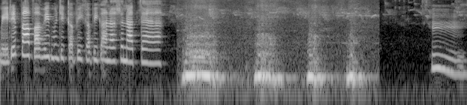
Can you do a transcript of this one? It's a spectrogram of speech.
मेरे पापा भी मुझे कभी कभी गाना सुनाते हैं। हम्म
